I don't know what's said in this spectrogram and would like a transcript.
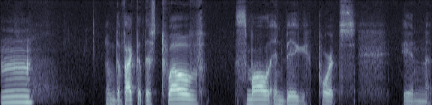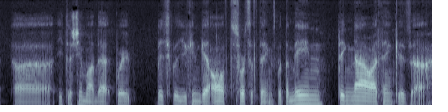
mm, and the fact that there's 12 small and big ports in uh, Itoshima that where basically you can get all sorts of things. But the main thing now, I think, is uh,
